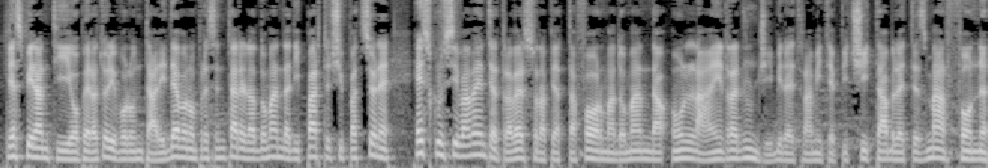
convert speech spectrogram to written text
Gli aspiranti operatori volontari devono presentare la domanda di partecipazione esclusivamente esclusivamente attraverso la piattaforma domanda online raggiungibile tramite PC, tablet e smartphone.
